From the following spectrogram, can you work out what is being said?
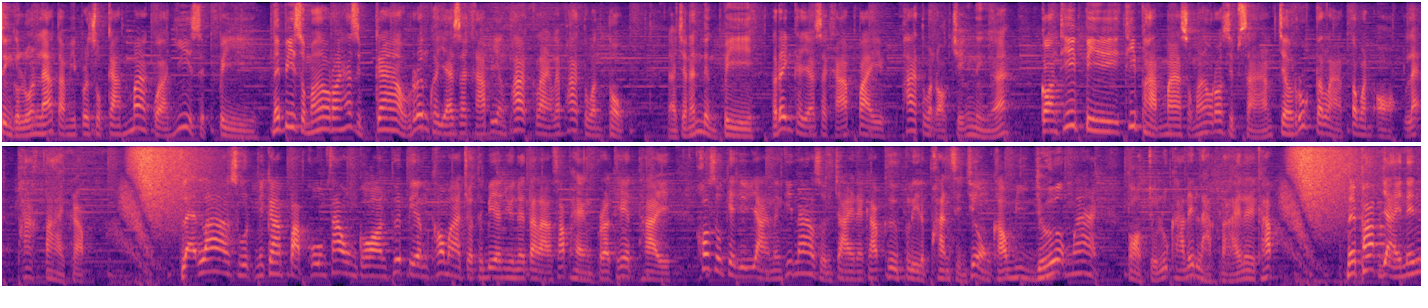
ซึ่งก็ล้วนแล้วแต่มีประสบการณ์มากกว่า 20 ปี ในปี 2559 เริ่มขยายสาขาไปยังภาคกลางและภาคตะวันตก หลังจากนั้น 1 ปี เร่งขยายสาขาไปภาคตะวันออกเฉียงเหนือ ก่อนที่ปีที่ผ่านมา 2513 จะรุกตลาดตะวันออกและภาคใต้ครับ และล่าสุดมีการปรับโครงสร้างองค์กร เพื่อเตรียมเข้ามาจดทะเบียนอยู่ในตลาดทรัพย์แห่งประเทศไทย ข้อสังเกตอยู่อย่างหนึ่งที่น่าสนใจนะครับ คือผลิตภัณฑ์สินเชื่อของเขามีเยอะมาก ตอบโจทย์ลูกค้าได้หลากหลายเลยครับในภาพใหญ่เน้น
